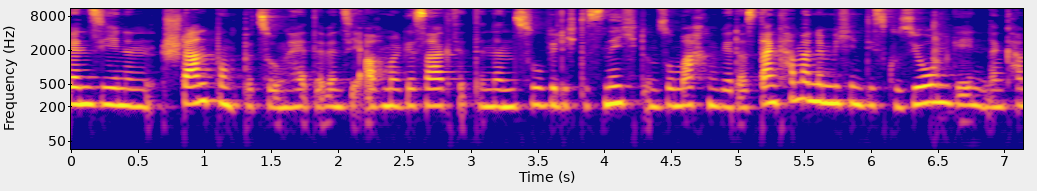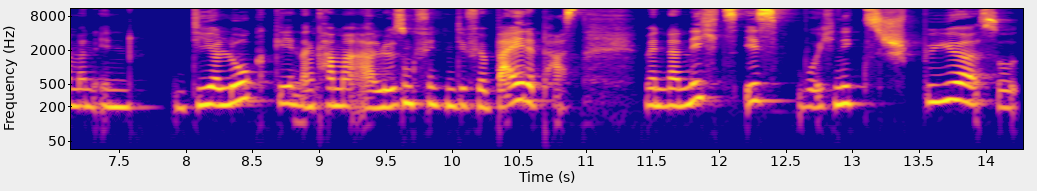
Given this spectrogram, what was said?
wenn sie einen Standpunkt bezogen hätte, wenn sie auch mal gesagt hätte, dann so will ich das nicht und so machen wir das, dann kann man nämlich in Diskussion gehen, dann kann man in Dialog gehen, dann kann man eine Lösung finden, die für beide passt. Wenn da nichts ist, wo ich nichts spüre, so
